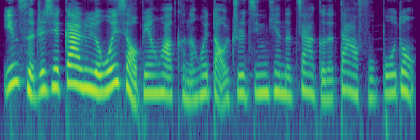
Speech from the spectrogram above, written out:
因此这些概率的微小变化可能会导致今天的价格的大幅波动。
